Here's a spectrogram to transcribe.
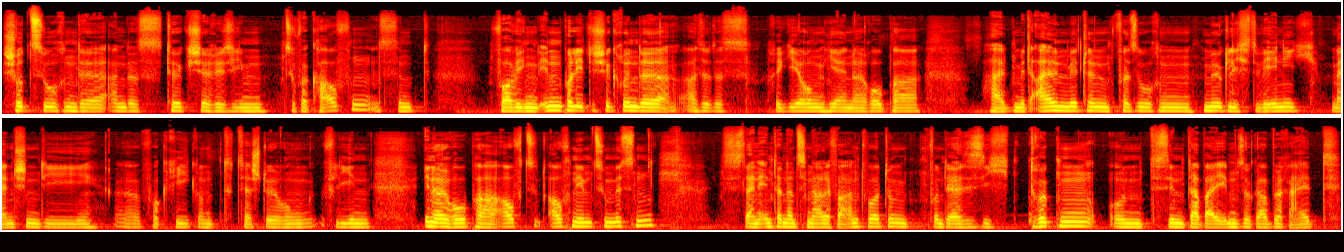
Schutzsuchende an das türkische Regime zu verkaufen. Es sind vorwiegend innenpolitische Gründe, also dass Regierungen hier in Europa halt mit allen Mitteln versuchen, möglichst wenig Menschen, die äh, vor Krieg und Zerstörung fliehen, in Europa auf, aufnehmen zu müssen. Es ist eine internationale Verantwortung, von der sie sich drücken und sind dabei eben sogar bereit,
